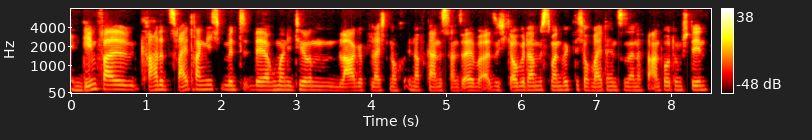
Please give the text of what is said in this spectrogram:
in dem Fall gerade zweitrangig mit der humanitären Lage vielleicht noch in Afghanistan selber. Also ich glaube, da müsste man wirklich auch weiterhin zu seiner Verantwortung stehen.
